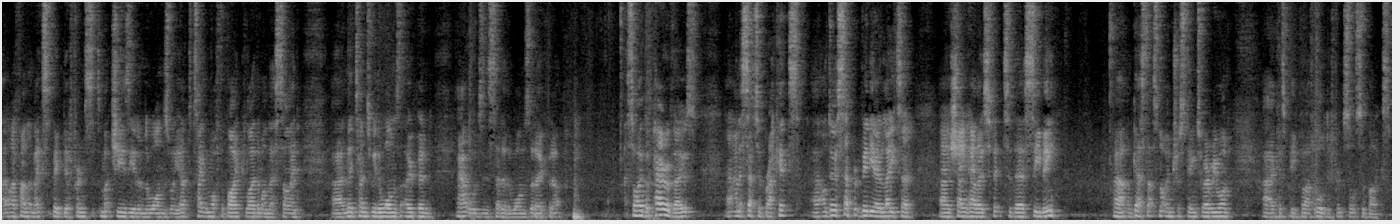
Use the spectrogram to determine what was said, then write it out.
uh, I find that makes a big difference. It's much easier than the ones where you have to take them off the bike, lie them on their side, uh, and they tend to be the ones that open outwards instead of the ones that open up. So I have a pair of those uh, and a set of brackets. Uh, I'll do a separate video later uh, showing how those fit to the CB. Uh, I guess that's not interesting to everyone because people have all different sorts of bikes.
